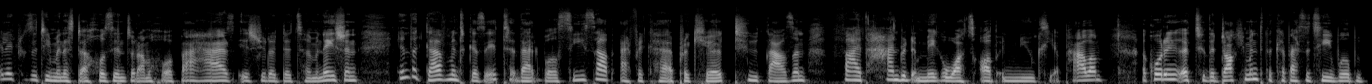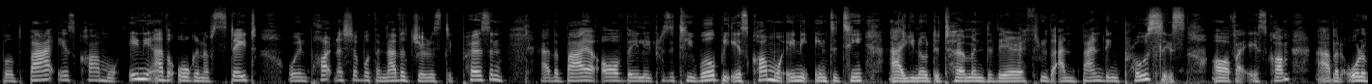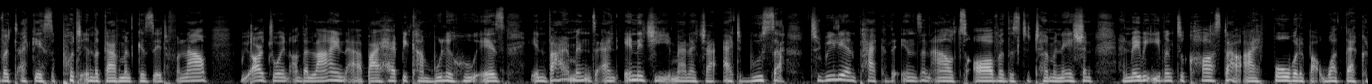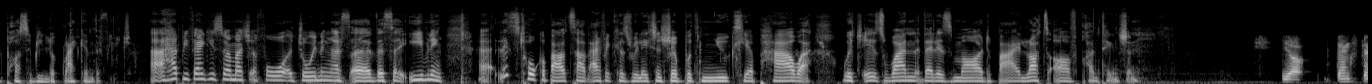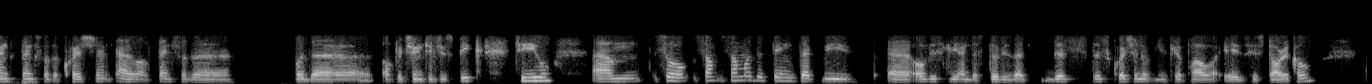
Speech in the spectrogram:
Electricity Minister Kgosientsho Ramokgopa has issued a determination in the Government Gazette that will see South Africa procure 2,500 megawatts of nuclear power. According uh, to the document, the capacity will be built by Eskom or any other organ of state or in partnership with another juristic person. Uh, the buyer of the electricity will be Eskom or any entity, uh, you know, determined there through the unbundling process of uh, Eskom. Uh, but all of it, I guess, put in the Government Gazette for now. We are joined on the line uh, by Happy Khambule, who is Environment and Energy Manager at BUSA, to really unpack the ins and outs of this determination and maybe even to cast our eye forward about what that could possibly look like in the future. Uh, Happy, thank you so much for joining us uh, this uh, evening. Uh, let's talk about South Africa's relationship with nuclear power, which is one that is marred by lots of contention. Yeah, thanks, thanks, thanks for the question. Uh, well, thanks for the for the opportunity to speak to you. Um, so some some of the things that we've uh, obviously understood is that this this question of nuclear power is historical.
